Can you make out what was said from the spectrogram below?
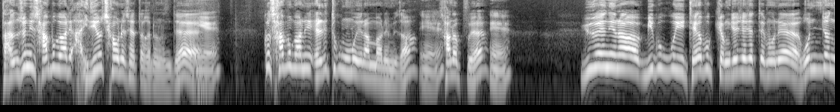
단순히 사무관이 아이디어 차원에서 했다 그러는데 예. 그 사무관이 엘리트 공무원이란 말입니다. 예. 산업부에. 예. 유엔이나 미국의 대북 경제 제재 때문에 원전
